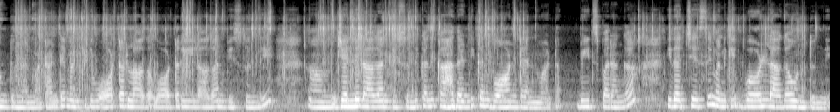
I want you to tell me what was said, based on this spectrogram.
ఉంటుందన్నమాట. అంటే మనకి ఇది వాటర్ లాగా వాటరీ లాగా అనిపిస్తుంది. జల్లు లాగా అనిపిస్తుంది. కానీ కాదండి కానీ బాగుంటాయి అన్నమాట బీడ్స్ పరంగా. ఇది వచ్చేసి మనకి బర్డ్ లాగా ఉంటుంది.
